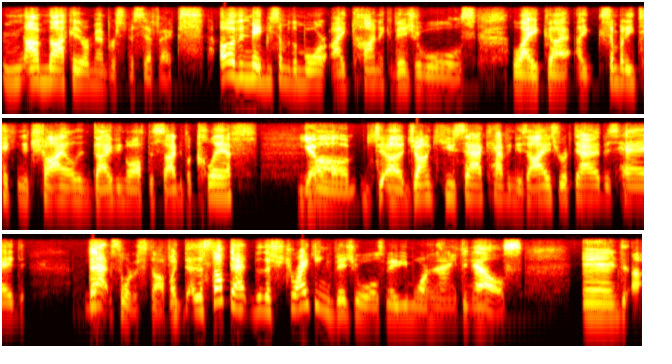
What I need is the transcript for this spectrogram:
I'm not gonna remember specifics other than maybe some of the more iconic visuals, like uh, like somebody taking a child and diving off the side of a cliff. Yep. Um, uh, John Cusack having his eyes ripped out of his head. That sort of stuff, like the, stuff that the, the striking visuals, maybe more than anything else, and uh,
